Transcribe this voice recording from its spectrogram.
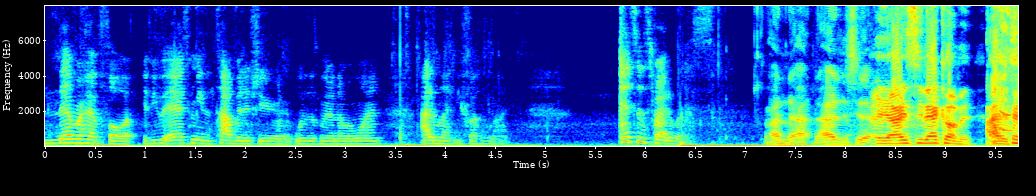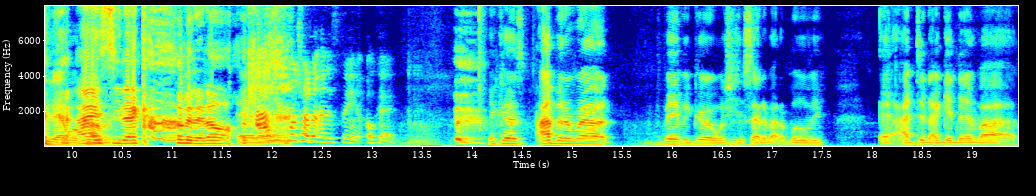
never have thought if you asked me the top of this year was this going number one, I'd be like, you fucking lying. Into the Spider Verse. I, I, I didn't see that. hey, I didn't see that coming. I didn't see that one I didn't coming. see that coming at all. At I just want y'all to understand. Okay, Because I've been around baby girl when she's excited about a movie, and I did not get that vibe.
